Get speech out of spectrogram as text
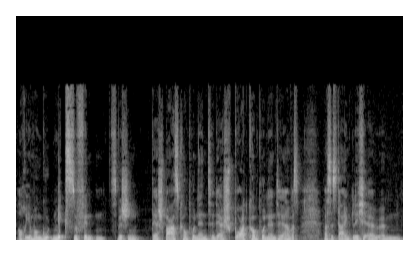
auch irgendwo einen guten Mix zu finden zwischen der Spaßkomponente, der Sportkomponente, ja, was, was ist da eigentlich äh, ähm,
